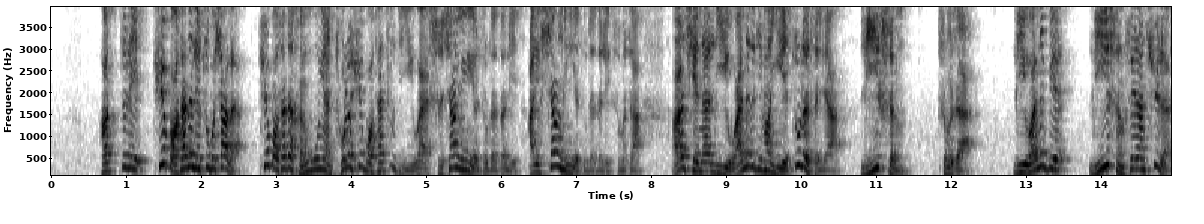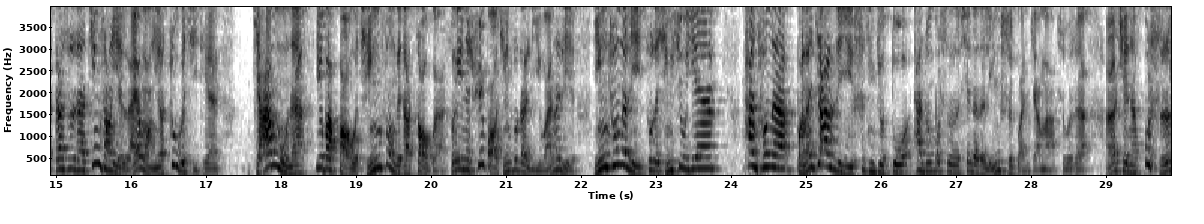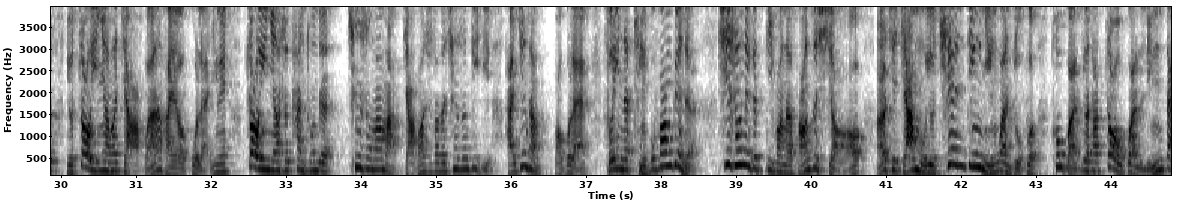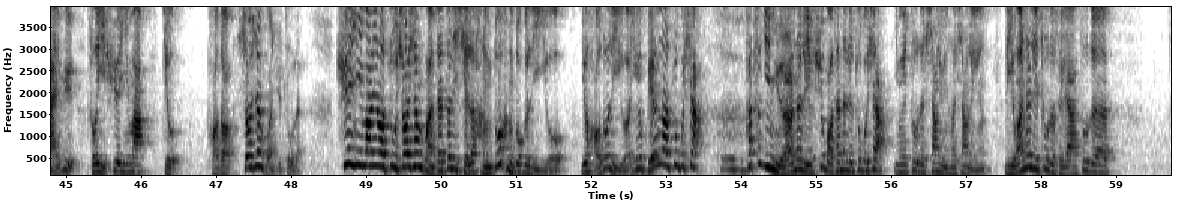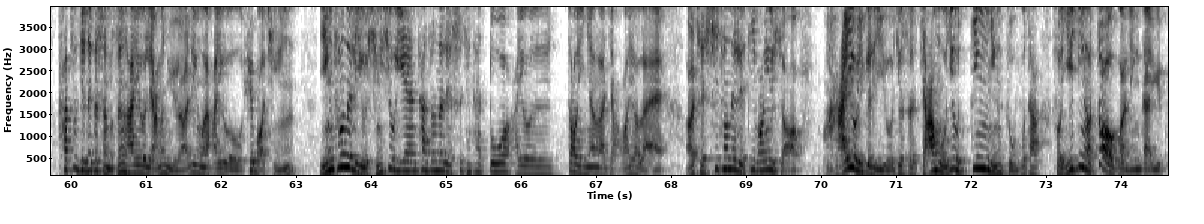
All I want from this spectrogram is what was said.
好，这里薛宝钗那里住不下了。薛宝钗的恒芜院，除了薛宝钗自己以外，史湘云也住在这里，还有香菱也住在这里，是不是啊？而且呢，李纨那个地方也住了谁呀？李婶，是不是啊？李纨那边李婶虽然去了，但是呢，经常也来往，要住个几天。贾母呢，又把宝琴送给他照管，所以呢，薛宝琴住在李纨那里，迎春那里住在邢岫烟，探春呢，本来家里事情就多，探春不是现在的临时管家嘛，是不是？而且呢，不时有赵姨娘和贾环还要过来，因为赵姨娘是探春的亲生妈妈，贾环是她的亲生弟弟，还经常跑过来，所以呢，挺不方便的。西村那个地方呢，房子小，而且贾母又千叮咛万嘱咐，托管要她照管林黛玉，所以薛姨妈就跑到潇湘馆去住了。薛姨妈要住潇湘馆，在这里写了很多很多个理由，有好多理由，因为别人那住不下。他自己女儿那里，薛宝钗那里住不下，因为住着湘云和湘菱。李纨那里住着谁啊？住着他自己那个婶婶，还有两个女儿，另外还有薛宝琴。迎春那里有邢岫烟，探春那里事情太多，还有赵姨娘啊、贾环要来，而且西春那里地方又小。还有一个理由就是贾母又叮咛嘱咐他说，一定要照管林黛玉。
